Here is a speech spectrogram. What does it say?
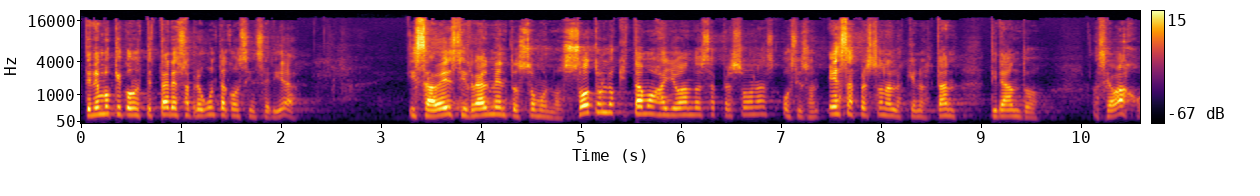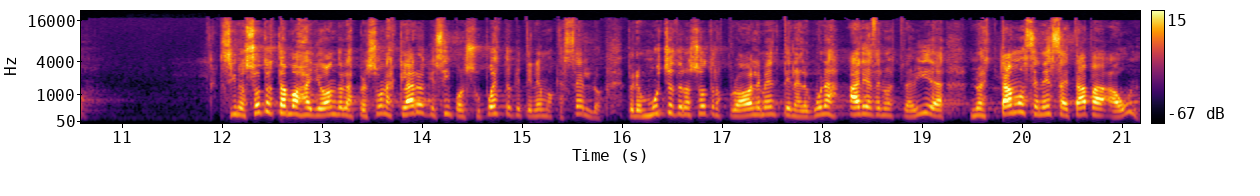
Tenemos que contestar esa pregunta con sinceridad. y saber si realmente somos nosotros los que estamos ayudando a esas personas o si son esas personas los que nos están tirando hacia abajo. Si nosotros estamos ayudando a las personas, claro que sí, por supuesto que tenemos que hacerlo, pero muchos de nosotros probablemente en algunas áreas de nuestra vida no estamos en esa etapa aún.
